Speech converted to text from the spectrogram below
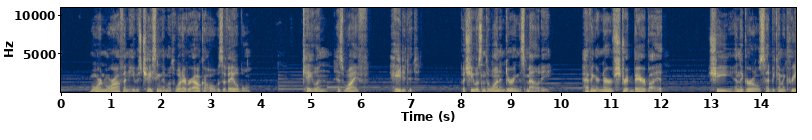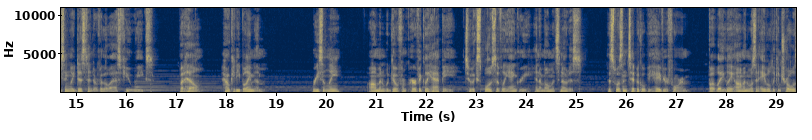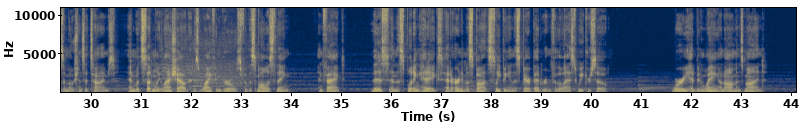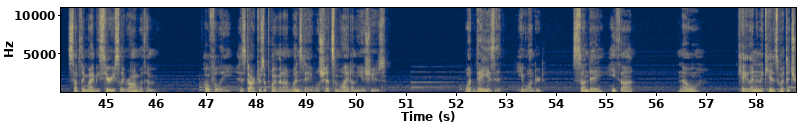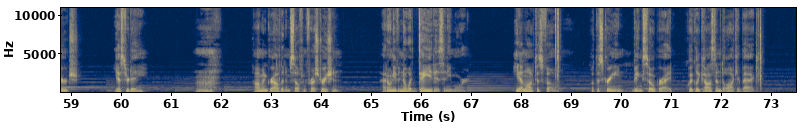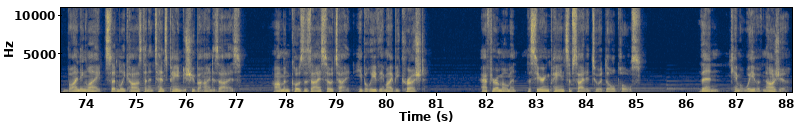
More and more often, he was chasing them with whatever alcohol was available. Caitlin, his wife, hated it. But she wasn't the one enduring this malady, having her nerves stripped bare by it. She and the girls had become increasingly distant over the last few weeks. But hell, how could he blame them? Recently, Amon would go from perfectly happy to explosively angry in a moment's notice. This wasn't typical behavior for him, but lately Amon wasn't able to control his emotions at times and would suddenly lash out at his wife and girls for the smallest thing. In fact, this and the splitting headaches had earned him a spot sleeping in the spare bedroom for the last week or so. Worry had been weighing on Amon's mind. Something might be seriously wrong with him. Hopefully, his doctor's appointment on Wednesday will shed some light on the issues. What day is it? he wondered. Sunday, he thought. No. Caitlin and the kids went to church yesterday? Hmm. Amon growled at himself in frustration. I don't even know what day it is anymore. He unlocked his phone, but the screen, being so bright, quickly caused him to lock it back. Blinding light suddenly caused an intense pain to shoot behind his eyes. Amon closed his eyes so tight he believed they might be crushed. After a moment, the searing pain subsided to a dull pulse. Then came a wave of nausea.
